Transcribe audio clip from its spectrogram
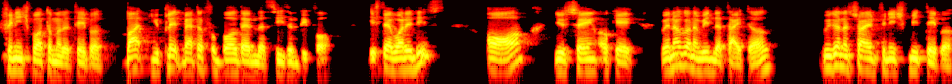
finish bottom of the table. But you played better football than the season before. Is that what it is? Or you're saying, okay, we're not going to win the title. We're going to try and finish mid table.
